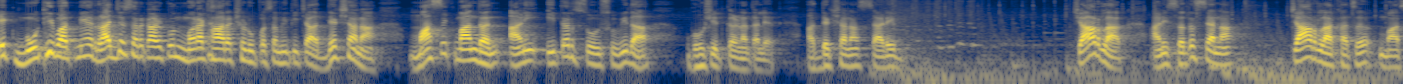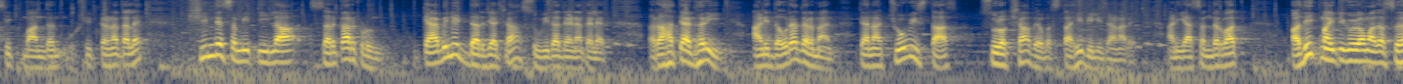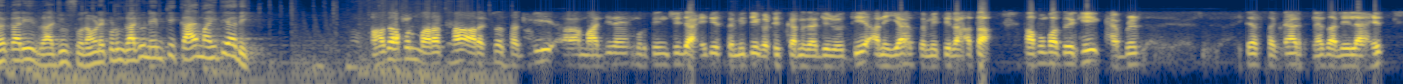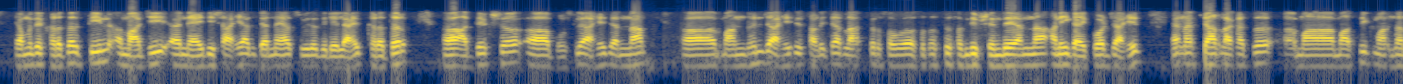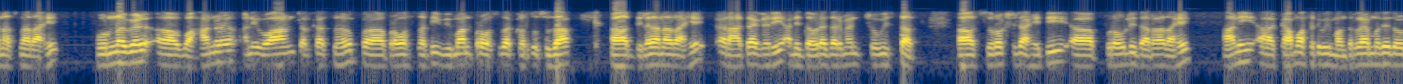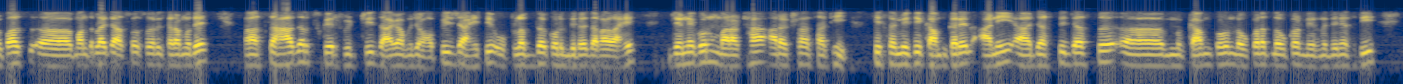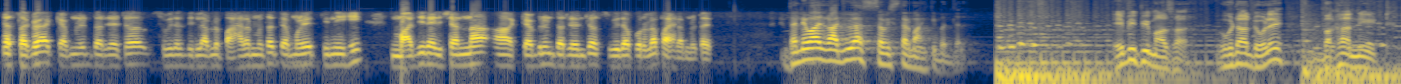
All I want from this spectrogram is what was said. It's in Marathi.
एक मोठी बातमी आहे. राज्य सरकारकडून मराठा आरक्षण उपसमितीच्या अध्यक्षांना मासिक मानधन आणि इतर सोयसुविधा घोषित करण्यात आल्या आहेत. अध्यक्षांना साडे चार लाख आणि सदस्यांना चार लाखाचं मासिक मानधन घोषित करण्यात आलं आहे शिंदे समितीला सरकारकडून कॅबिनेट दर्जाच्या सुविधा देण्यात आल्या आहेत. राहत्या घरी आणि दौऱ्यादरम्यान त्यांना चोवीस तास सुरक्षा व्यवस्थाही दिली जाणार आहे. आणि या संदर्भात अधिक माहिती घेऊया माझा सहकारी राजू सोनावणेकडून. राजू नेमकी काय माहिती आहे अधिक? आता आपण मराठा आरक्षणासाठी माजी न्यायमूर्तींची जी आहे ती समिती गठीत करण्यात आलेली होती आणि या समितीला आता आपण पाहतोय की कॅबिनेट त्या सगळ्या देण्यात आलेल्या आहेत. यामध्ये खरं तर तीन माजी न्यायाधीश आहे आणि त्यांना या सुविधा दिलेल्या आहेत. खरं तर अध्यक्ष भोसले आहे ज्यांना मानधन जे आहे ते साडेचार लाख तर सदस्य संदीप शिंदे यांना आणि गायकवाड जे आहेत यांना चार लाखाचं मासिक मानधन असणार आहे. पूर्ण वेळ वाहन आणि वाहन चालकासह प्रवासासाठी विमान प्रवासाचा खर्च सुद्धा दिला जाणार आहे. राहत्या घरी आणि दौऱ्यादरम्यान चोवीस तास सुरक्षा जी आहे ती पुरवली जाणार आहे. आणि कामासाठी म्हणजे मंत्रालयामध्ये जवळपास मंत्रालयाच्या आसपास परिसरामध्ये सहा हजार स्क्वेअर फीटची जागा म्हणजे ऑफिस जी आहे ती उपलब्ध करून दिली जाणार आहे. जेणेकरून मराठा आरक्षणासाठी ही समिती काम करेल आणि जास्तीत जास्त काम करून लवकरात लवकर निर्णय देण्यासाठी या सगळ्या कॅबिनेट दर्जाच्या सुविधा दिलेल्या आपल्याला पाहायला मिळतात. त्यामुळे तिन्ही माजी न्यायाधीशांना कॅबिनेट दर्जाच्या सुविधा पुरवल्या पाहायला मिळत आहेत धन्यवाद राजू या सविस्तर माहितीबद्दल. एबीपी माझा. उघडा डोळे बघा नीट.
